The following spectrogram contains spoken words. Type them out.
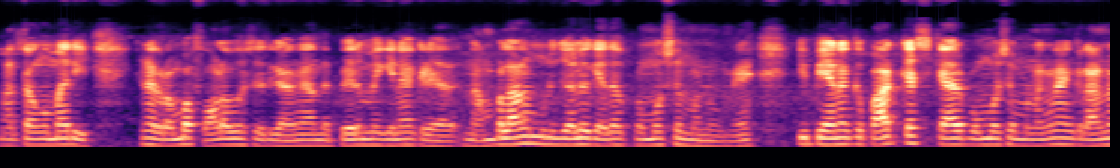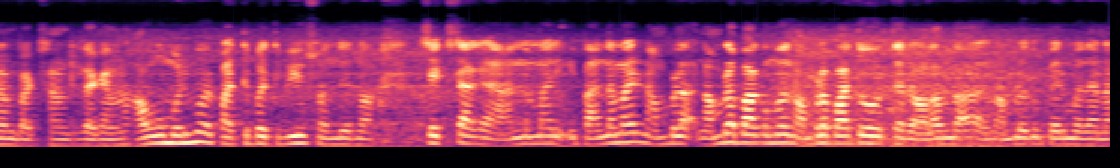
மற்றவங்க மாதிரி எனக்கு ரொம்ப ஃபாலோவர்ஸ் இருக்காங்க அந்த பெருமைக்குனா கிடையாது. நம்மளால முடிஞ்ச அளவுக்கு எதாவது ப்ரொமோஷன் பண்ணுவோமே. இப்போ எனக்கு பாட்காஸ்ட் கேர் ப்ரொமோஷன் பண்ணாங்கன்னா எனக்கு ரேண்டம் டாக்ஸ் ஹண்ட்ரட் இருக்காங்க அவங்க மூலிமா ஒரு பத்து பத்து வியூஸ் வந்துடலாம். செக்ஸ் ஆக அந்த மாதிரி இப்போ அந்த மாதிரி நம்மள நம்மளை பார்க்கும்போது நம்மளை பார்த்து ஒருத்தர் வளர்ந்தா அது நம்மளுக்கு பெருமை தானே?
